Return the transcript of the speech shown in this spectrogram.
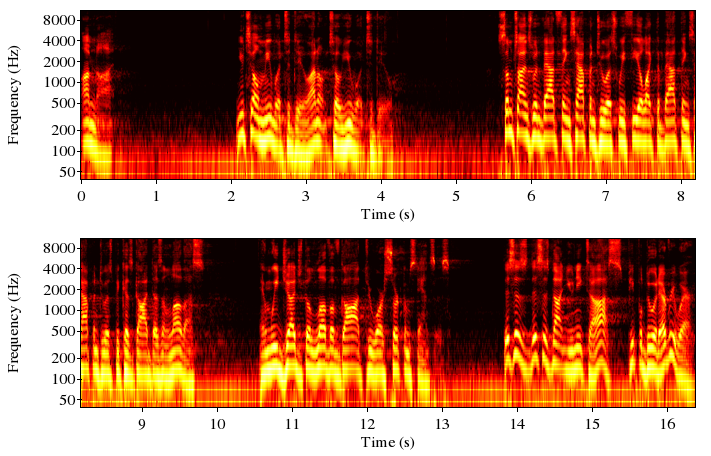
I'm not. You tell me what to do, I don't tell you what to do. Sometimes when bad things happen to us, we feel like the bad things happen to us because God doesn't love us. And we judge the love of God through our circumstances. This is, this is not unique to us, people do it everywhere.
